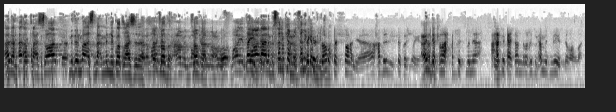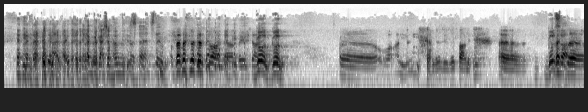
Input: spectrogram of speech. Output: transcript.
أنا أطرح السؤال مثل ما أسمع منك وأطرح اسئله أنا ما تفضل. حامد ما. كان معروف. ما يبغى طيب. لا لا بس خليه يكمل خليه انت يكمل. كنت يا معروف جماعة. في اسبانيا أخذ لي سكر شوية عندك- راح أحبك من أحبك عشان رشيد محمد منير ده والله. يحبك عشان محمد تبي؟ بس بس بس السؤال. قول قول. وأن- عبد العزيز لساني آه، قول سؤال.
